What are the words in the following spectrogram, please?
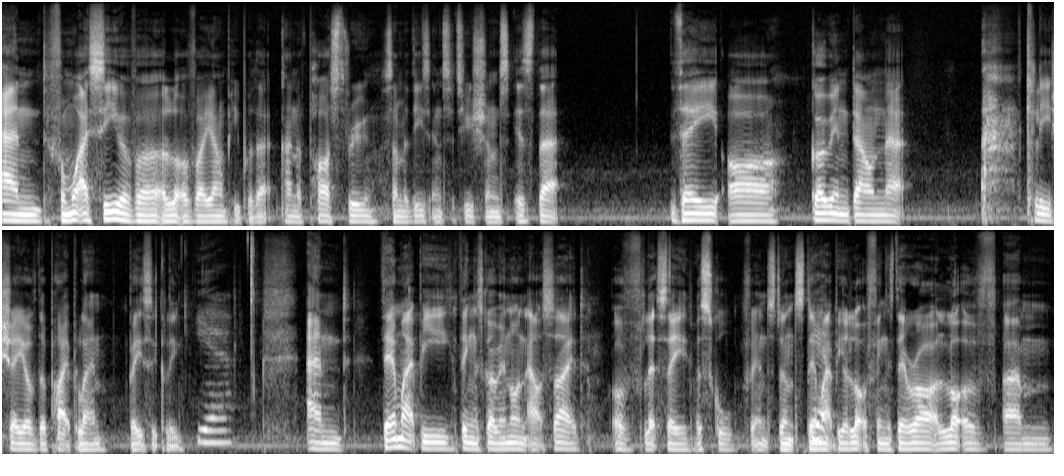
And from what I see of uh, a lot of our young people that kind of pass through some of these institutions, is that they are going down that cliche of the pipeline, basically. Yeah. And there might be things going on outside of, let's say, a school, for instance. There Yeah. might be a lot of things. There are a lot of um,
